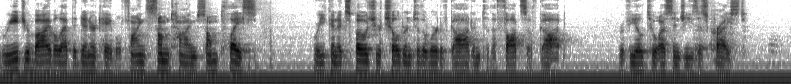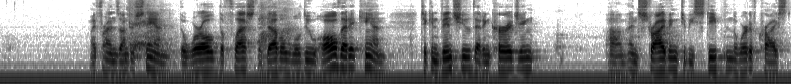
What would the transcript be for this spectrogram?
Read your Bible at the dinner table. Find some time, some place where you can expose your children to the Word of God and to the thoughts of God revealed to us in Jesus Christ. My friends, understand the world, the flesh, the devil will do all that it can to convince you that encouraging um, and striving to be steeped in the Word of Christ,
